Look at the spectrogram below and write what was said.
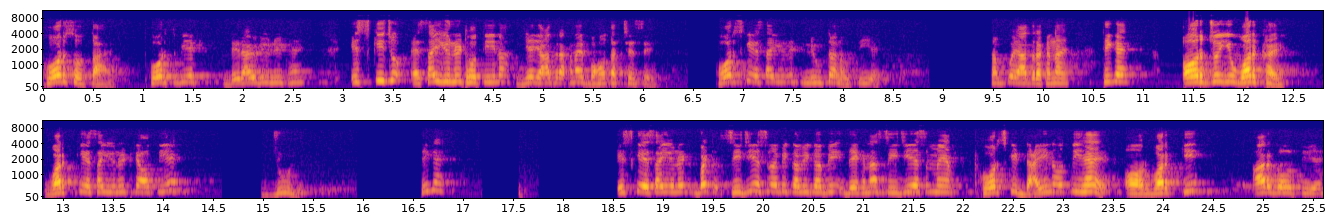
फोर्स होता है फोर्स भी एक डिराइव यूनिट है। इसकी जो एसआई यूनिट होती है ना, ये याद रखना है बहुत अच्छे से। फोर्स की एसआई यूनिट न्यूटन होती है। सबको याद रखना है, ठीक है? और जो ये वर्क है वर्क की ऐसा यूनिट क्या होती है? जूल ठीक है? इसके ऐसा यूनिट बट सीजीएस में भी कभी कभी देखना सीजीएस में फोर्स की डाइन होती है और वर्क की अर्ग होती है।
